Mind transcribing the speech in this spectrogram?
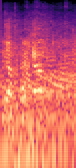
What do you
